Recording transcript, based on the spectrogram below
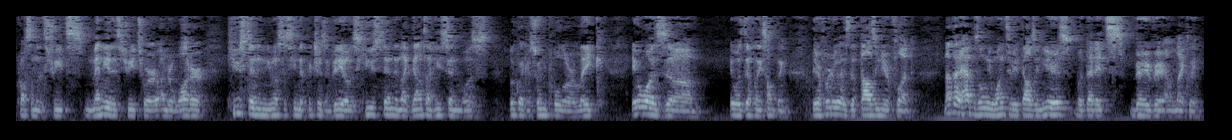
cross some of the streets. Many of the streets were underwater. Houston, you must have seen the pictures and videos. Houston and like downtown Houston was looked like a swimming pool or a lake. It was um, it was definitely something. They refer to it as the thousand year flood. Not that it happens only once every thousand years, but that it's very very unlikely.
